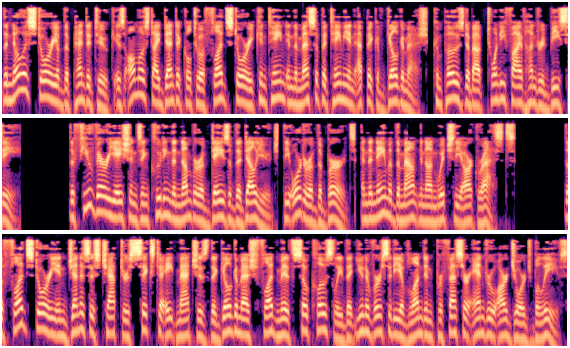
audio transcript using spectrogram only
The Noah story of the Pentateuch is almost identical to a flood story contained in the Mesopotamian Epic of Gilgamesh, composed about 2500 BC. The few variations including the number of days of the deluge, the order of the birds, and the name of the mountain on which the ark rests. The flood story in Genesis chapters 6 to 8 matches the Gilgamesh flood myth so closely that University of London professor Andrew R. George believes,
